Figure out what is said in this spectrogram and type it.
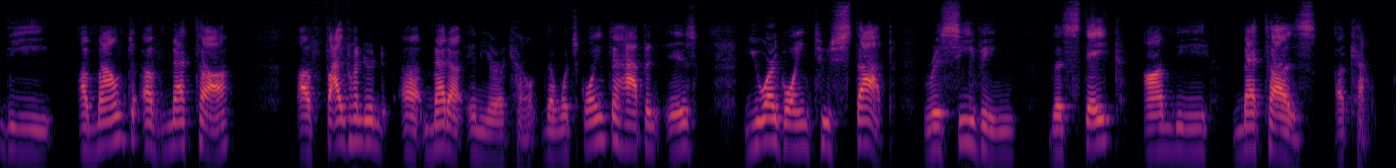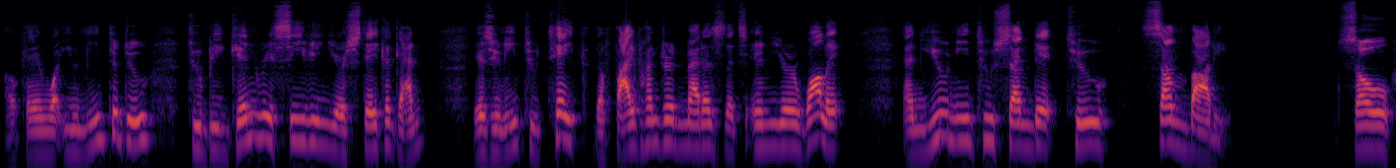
the amount of meta of 500 uh, meta in your account, then what's going to happen is you are going to stop receiving the stake on the metas account. Okay, and what you need to do to begin receiving your stake again is you need to take the 500 metas that's in your wallet and you need to send it to somebody. So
